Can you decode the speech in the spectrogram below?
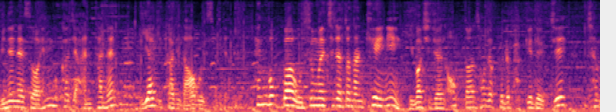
뮌헨에서 행복하지 않다는 이야기까지 나오고 있습니다. 행복과 웃음을 찾아 떠난 케인이 이번 시즌 어떤 성적표를 받게 될지 참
